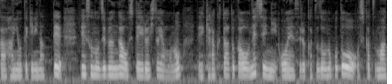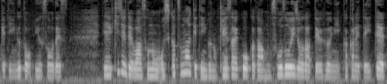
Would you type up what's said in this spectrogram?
が汎用的になってでその自分が推している人やものでキャラクターとかを熱心に応援する活動のことを推し活マーケティングというそうです。で記事ではその推し活マーケティングの経済効果がもう想像以上だっていうふうに書かれていて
